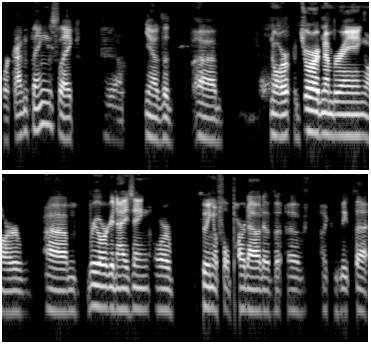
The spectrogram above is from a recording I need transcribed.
work on things like yeah. you know the uh nor drawer numbering or um reorganizing or doing a full part out of of a complete set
